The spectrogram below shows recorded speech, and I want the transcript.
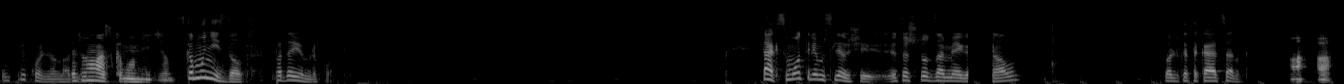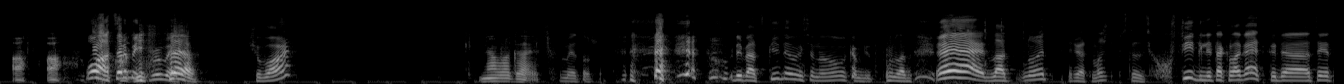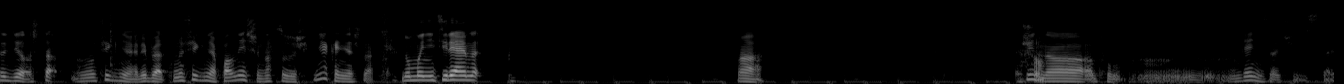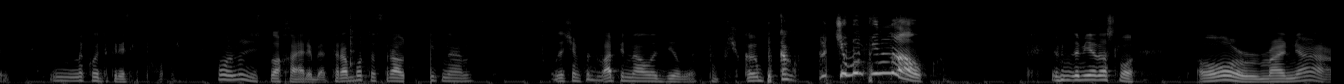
Ну, прикольно, Это у ладно. нас коммунизм. Скоммуниздал. Подаем репорт. Так, смотрим следующий. Это что за мега канал? Только такая оценка. А, а, а, а. О, Офицер! привет! Чего? Меня лагает. У меня тоже. Ребят, скидываемся на новый компьютер. Ну ладно. Эй, ладно, ну это... Ребят, можете подсказать, фиг ли так лагает, когда ты это делаешь? Да, ну фигня, ребят, ну фигня, полнейшая, у нас тоже фигня, конечно. Но мы не теряем... на- А, пина... фу, м, Я не знаю, что здесь ставить. На какое-то кресло похоже. О, ну здесь плохая, ребята. Работа сразу видно. Зачем-то два пенала делаю. Как, как- Почему пенал? До меня дошло. О, маня.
